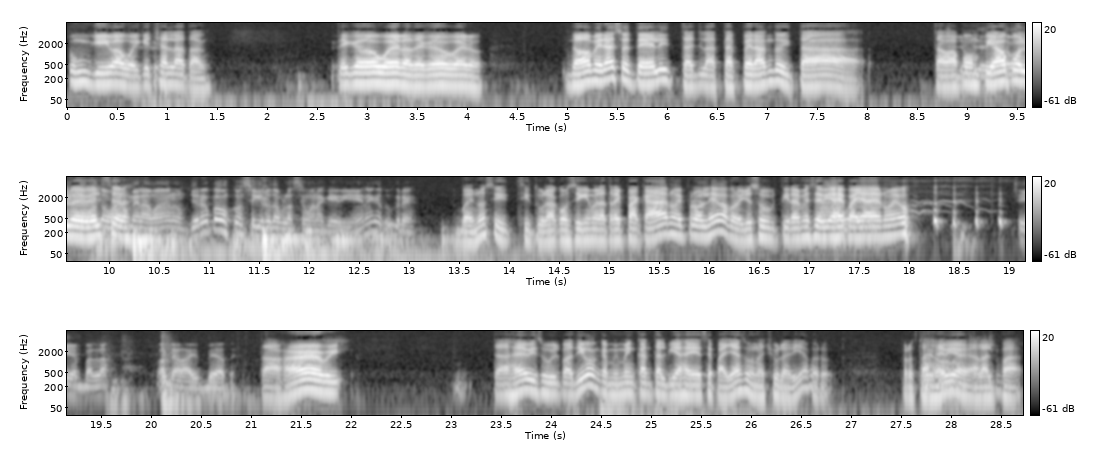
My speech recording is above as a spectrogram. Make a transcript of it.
Un giveaway, qué charlatán. Te quedó bueno, te quedó bueno. No, mira, eso es de él y está- la está esperando y está. Estaba yo pompeado por bebérsela. tomarme la mano. Yo creo que podemos conseguir otra para la semana que viene, ¿qué tú crees? Bueno, si, si tú la consigues y me la traes para acá, no hay problema, pero yo sub- tirarme ese Ah, viaje para allá de nuevo. Sí, es verdad. Vale, la fíjate. Está heavy. Está heavy subir para ti, aunque a mí me encanta el viaje ese para allá, es una chulería, pero, pero está Sí, no, heavy muchacho. al alpa,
